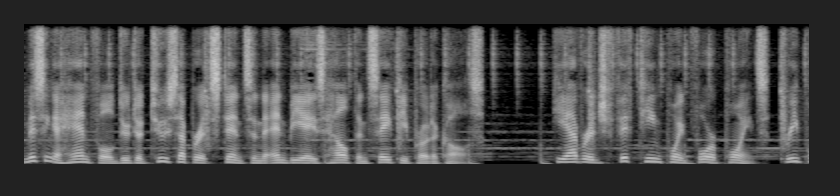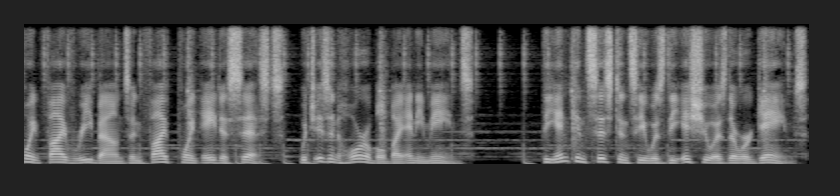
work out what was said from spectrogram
missing a handful due to two separate stints in the NBA's health and safety protocols. He averaged 15.4 points, 3.5 rebounds and 5.8 assists, which isn't horrible by any means. The inconsistency was the issue as there were games,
